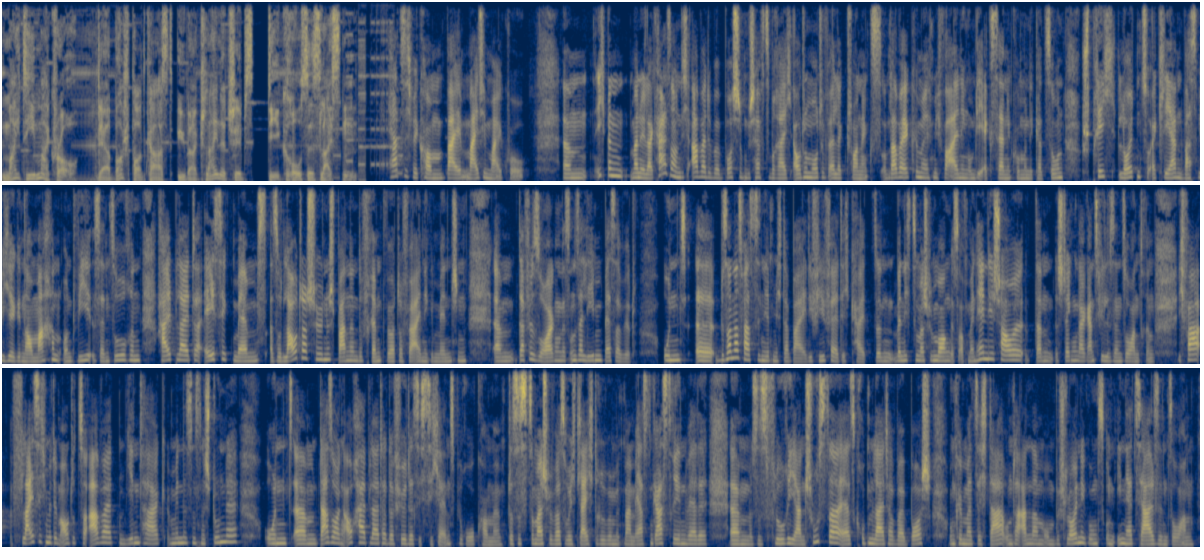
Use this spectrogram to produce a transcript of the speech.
Mighty Micro der Bosch Podcast über kleine Chips, die Großes leisten. Herzlich willkommen bei Mighty Micro. Ähm, ich bin Manuela Kaiser und ich arbeite bei Bosch im Geschäftsbereich Automotive Electronics. Und dabei kümmere ich mich vor allen Dingen um die externe Kommunikation, sprich Leuten zu erklären, was wir hier genau machen und wie Sensoren, Halbleiter, ASIC MEMS, also lauter schöne, spannende Fremdwörter für einige Menschen, ähm, dafür sorgen, dass unser Leben besser wird. Und äh, besonders fasziniert mich dabei die Vielfältigkeit. Denn wenn ich zum Beispiel morgens auf mein Handy schaue, dann stecken da ganz viele Sensoren drin. Ich fahre fleißig mit dem Auto zur Arbeit, jeden Tag mindestens eine Stunde. Und ähm, da sorgen auch Halbleiter dafür, dass ich sicher ins Büro komme. Das ist zum Beispiel was, wo ich gleich darüber mit meinem ersten Gast reden werde. Ähm, es ist Florian Schuster. Er ist Gruppenleiter bei Bosch und kümmert sich da unter anderem um Beschleunigungs- und Inertialsensoren.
